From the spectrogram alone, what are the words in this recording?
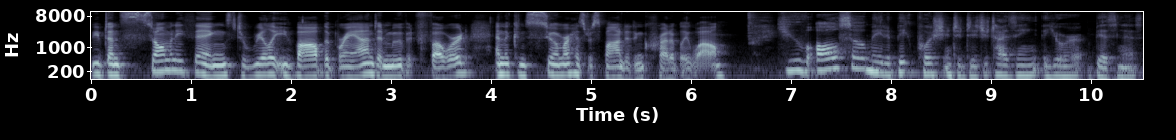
We've done so many things to really evolve the brand and move it forward. And the consumer has responded incredibly well. You've also made a big push into digitizing your business.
